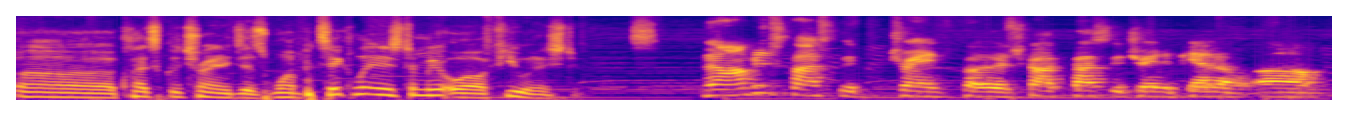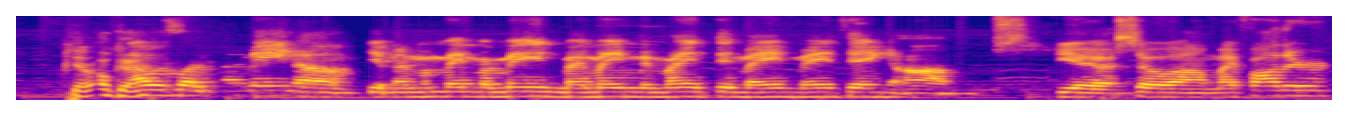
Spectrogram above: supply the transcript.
uh, classically trained in just one particular instrument or a few instruments? No, I'm just classically trained. Classically trained in piano. Um, piano. Okay. That was like my main, um, yeah, my, my main, my main, my main, my main thing, my main, main thing. Um, yeah. So um, my father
